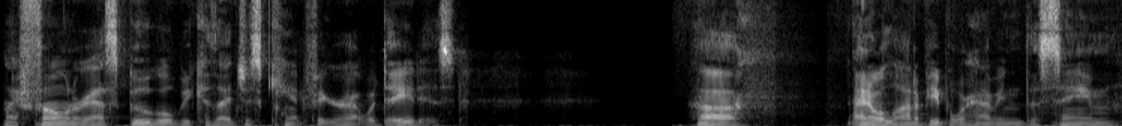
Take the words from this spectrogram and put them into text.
my phone or ask Google because I just can't figure out what day it is. Uh, I know a lot of people are having the same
